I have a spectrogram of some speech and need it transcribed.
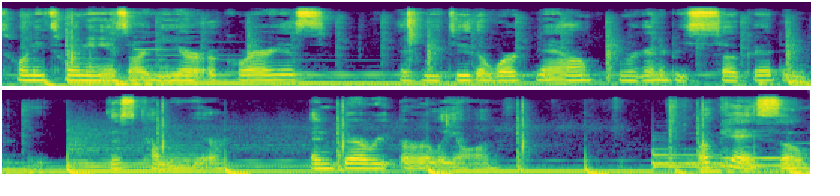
2020 is our year, Aquarius. If we do the work now, we're gonna be so good in this coming year and very early on. Okay, so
